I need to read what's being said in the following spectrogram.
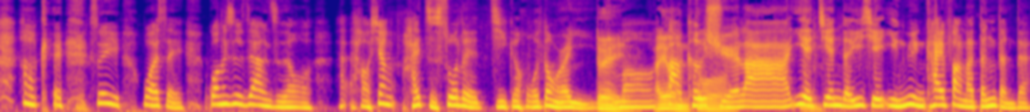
OK，所以哇塞，光是这样子哦，好像还只说了几个活动而已，对，什么大科学啦、夜间的一些营运开放啦等等的。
